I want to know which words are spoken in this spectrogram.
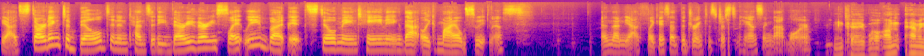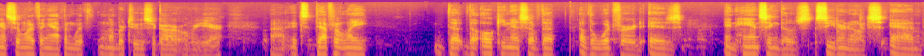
yeah it's starting to build in intensity very very slightly but it's still maintaining that like mild sweetness and then yeah like i said the drink is just enhancing that more Okay. Well, I'm having a similar thing happen with number two cigar over here. Uh, it's definitely the the oakiness of the of the Woodford is enhancing those cedar notes, and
